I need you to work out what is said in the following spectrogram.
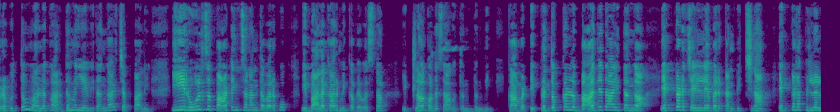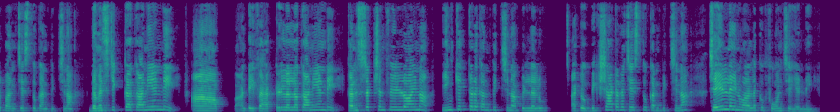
ప్రభుత్వం వాళ్ళకు అర్థమయ్యే విధంగా చెప్పాలి. ఈ రూల్స్ పాటించనంత వరకు ఈ బాలకార్మిక వ్యవస్థ ఇట్లా కొనసాగుతుంటుంది. కాబట్టి ప్రతి ఒక్కళ్ళు బాధ్యతాయుతంగా ఎక్కడ చైల్డ్ లేబర్ కనిపించినా ఎక్కడ పిల్లలు పనిచేస్తూ కనిపించినా డొమెస్టిక్గా కానివ్వండి అంటే ఫ్యాక్టరీలలో కానివ్వండి కన్స్ట్రక్షన్ ఫీల్డ్లో అయినా ఇంకెక్కడ కనిపించిన పిల్లలు అటు భిక్షాటన చేస్తూ కనిపించిన చైల్డ్ లైన్ వాళ్ళకు ఫోన్ చేయండి.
